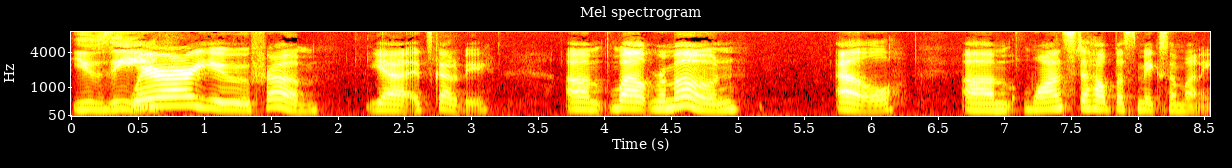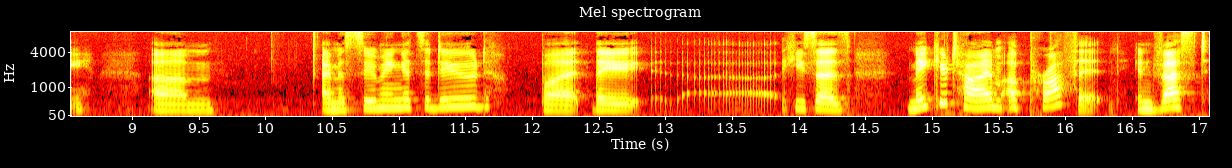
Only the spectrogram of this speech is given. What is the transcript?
UZ? where are you from? Yeah, it's got to be. Um, well, Ramon L um, wants to help us make some money. Um, I'm assuming it's a dude, but they. Uh, he says, make your time a profit. Invest.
